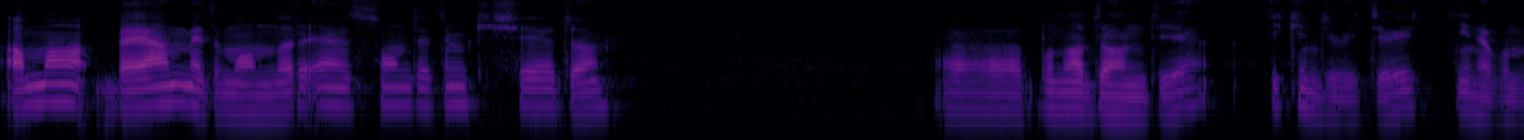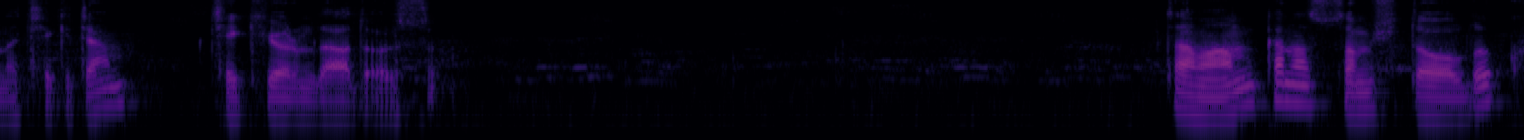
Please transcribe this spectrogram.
Ama beğenmedim onları. En son dedim ki şeye dön. Ee, buna dön diye. İkinci videoyu yine bununla çekeceğim. Çekiyorum daha doğrusu. Tamam. Kana susamış da olduk.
